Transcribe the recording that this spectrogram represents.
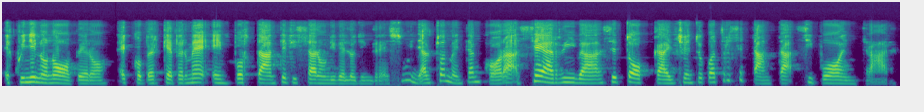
e quindi non opero. Ecco perché per me è importante fissare un livello di ingresso. Quindi attualmente ancora se arriva, se tocca il 104,70 si può entrare.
